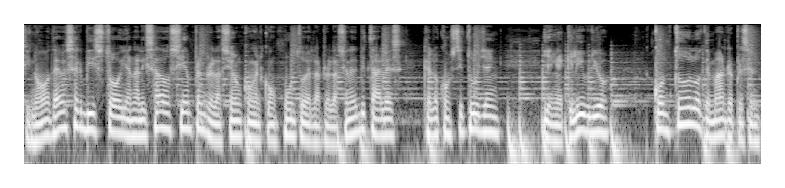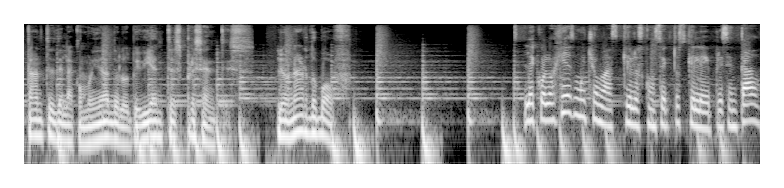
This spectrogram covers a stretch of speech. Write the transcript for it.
sino debe ser visto y analizado siempre en relación con el conjunto de las relaciones vitales que lo constituyen y en equilibrio con todos los demás representantes de la comunidad de los vivientes presentes. Leonardo Boff La ecología es mucho más que los conceptos que le he presentado.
